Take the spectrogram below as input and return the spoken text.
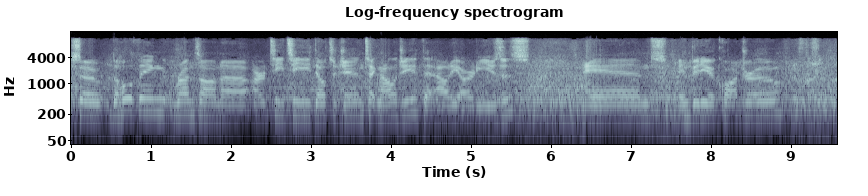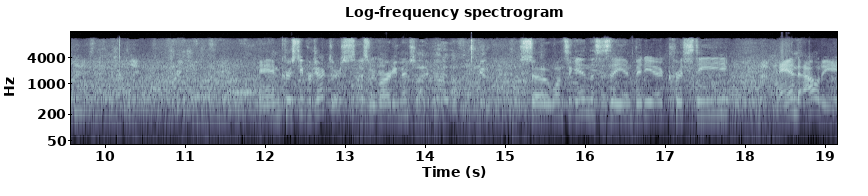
So the whole thing runs on uh, RTT DeltaGen technology that Audi already uses and NVIDIA Quadro and Christie projectors, as we've already mentioned. So once again, this is the NVIDIA, Christie, and Audi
